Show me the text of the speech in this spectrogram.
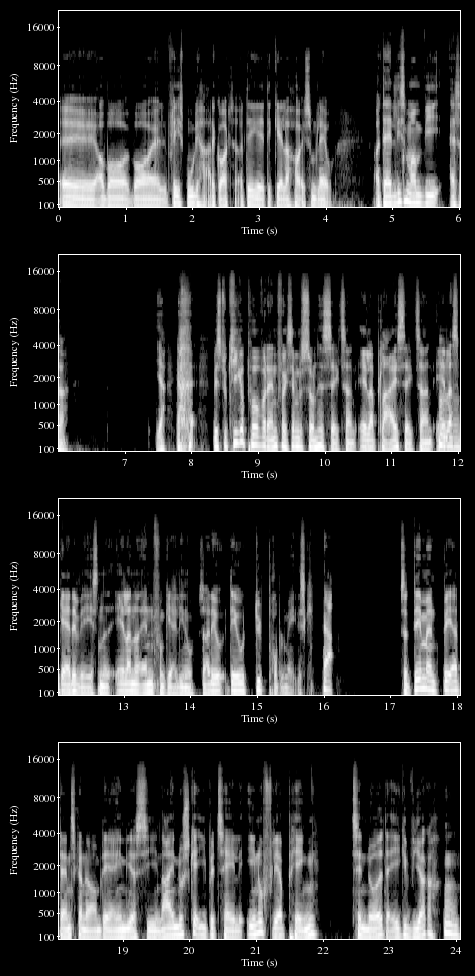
øh, og hvor, hvor øh, flest muligt har det godt, og det, det gælder høj som lav. Og det er ligesom om vi, altså, ja, ja, hvis du kigger på, hvordan for eksempel sundhedssektoren, eller plejesektoren, mm. eller skattevæsenet, eller noget andet fungerer lige nu, så er det jo, det er jo dybt problematisk. Ja. Så det, man beder danskerne om, det er egentlig at sige, nej, nu skal I betale endnu flere penge til noget, der ikke virker. Hmm.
